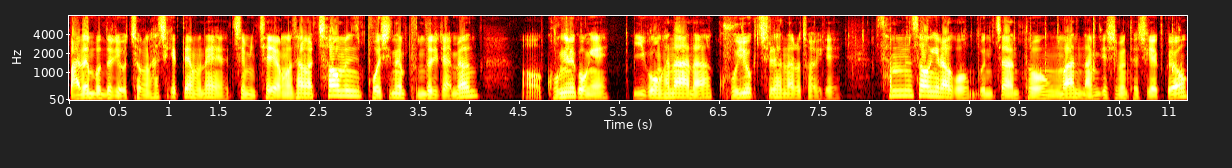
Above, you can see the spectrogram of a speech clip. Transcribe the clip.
많은 분들이 요청을 하시기 때문에 지금 제 영상을 처음 보시는 분들이라면 어, 010에 2011 9671로 저에게 삼성이라고 문자 한 통만 남기시면 되시겠고요.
